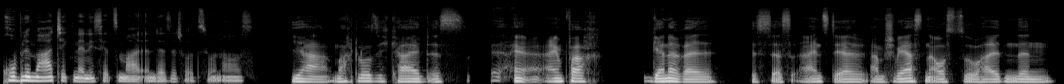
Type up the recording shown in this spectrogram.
Problematik, nenne ich es jetzt mal, in der Situation aus. Ja, Machtlosigkeit ist äh, einfach generell ist das eins der am schwersten auszuhaltenden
